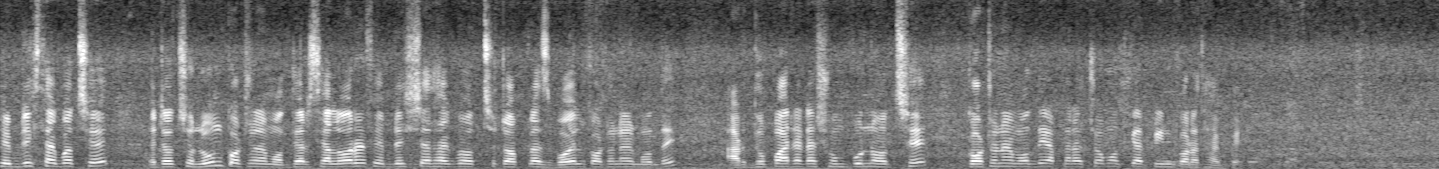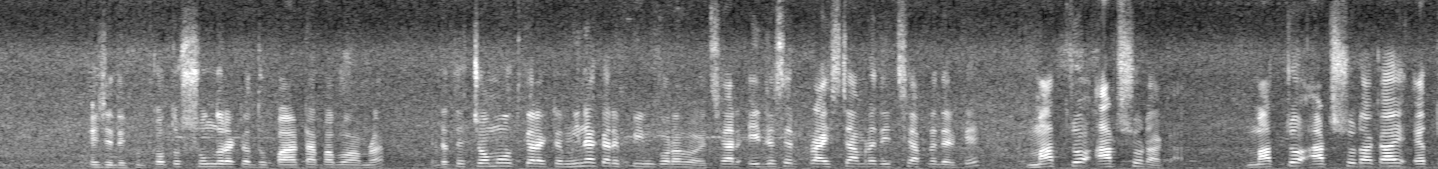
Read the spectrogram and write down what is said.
ফেব্রিক্স থাকবে হচ্ছে, এটা হচ্ছে লোন কটনের মধ্যে। আর সালোয়ারের ফেব্রিক্সটা থাকবে হচ্ছে টপ প্লাস বয়েল কটনের মধ্যে। আর দোপাটাটা সম্পূর্ণ হচ্ছে কটনের মধ্যে আপনারা চমৎকার প্রিন্ট করা থাকবে। এই যে দেখুন, কত সুন্দর একটা দোপাটা পাবো আমরা। এটাতে চমৎকার একটা মিনাকারে প্রিন্ট করা হয়েছে। আর এই ড্রেসের প্রাইসটা আমরা দিচ্ছি আপনাদেরকে মাত্র আটশো টাকা। মাত্র আটশো টাকায় এত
